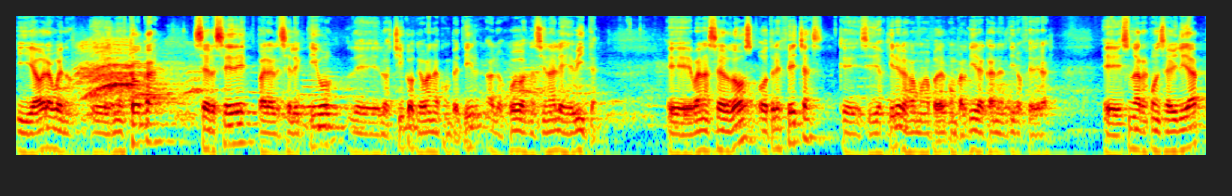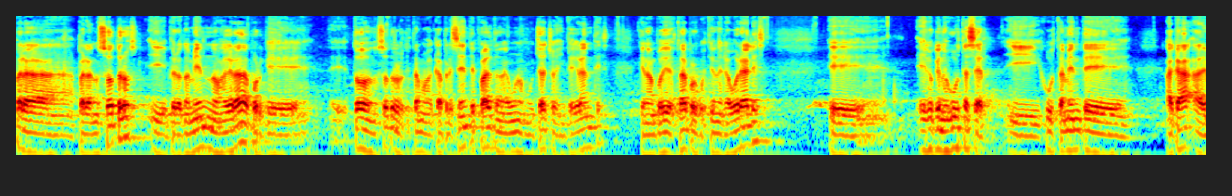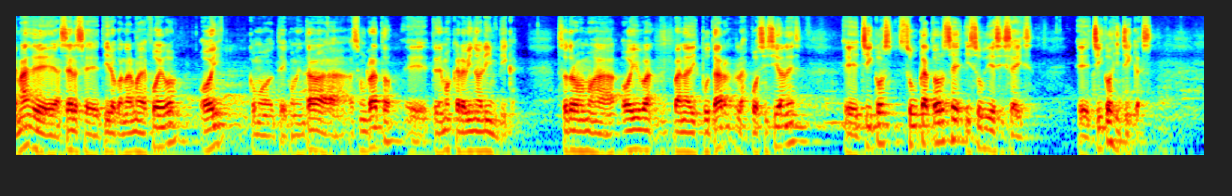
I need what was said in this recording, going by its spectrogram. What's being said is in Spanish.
y ahora bueno, eh, nos toca ser sede para el selectivo de los chicos que van a competir a los Juegos Nacionales Evita. Eh, van a ser dos o tres fechas que si Dios quiere los vamos a poder compartir acá en el tiro federal. Eh, es una responsabilidad para, para nosotros, y, pero también nos agrada porque todos nosotros los que estamos acá presentes, faltan algunos muchachos integrantes que no han podido estar por cuestiones laborales. Eh, es lo que nos gusta hacer y justamente acá, además de hacerse tiro con arma de fuego, hoy, como te comentaba hace un rato, eh, tenemos carabina olímpica. Nosotros vamos a, hoy van a disputar las posiciones eh, chicos sub-14 y sub-16, chicos y chicas.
